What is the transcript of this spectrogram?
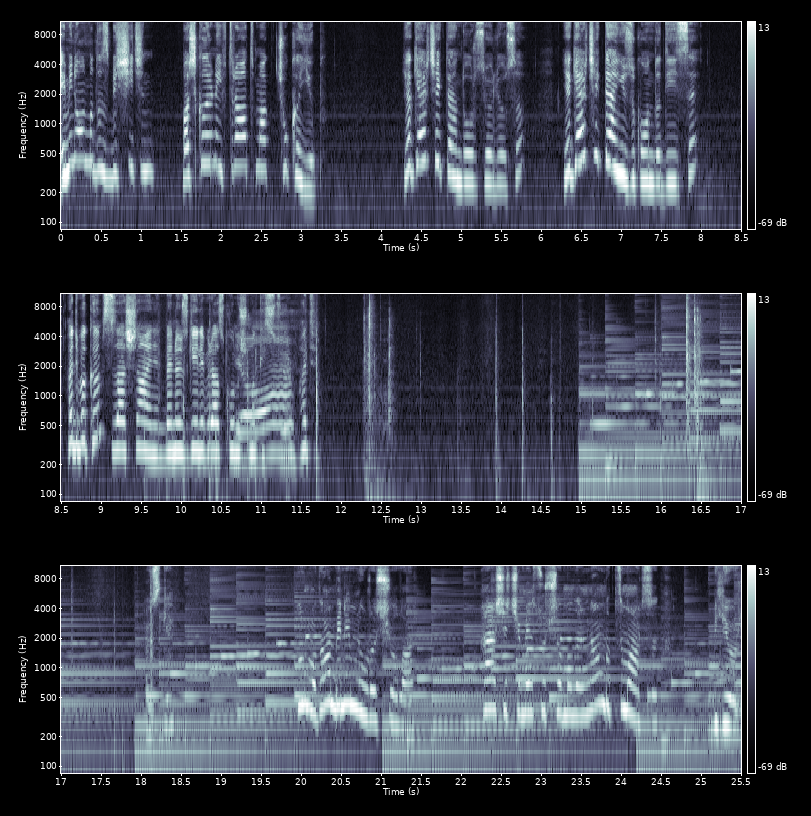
Emin olmadığınız bir şey için başkalarına iftira atmak çok ayıp. Ya gerçekten doğru söylüyorsa? Ya gerçekten yüzük onda değilse? Hadi bakalım siz aşağı inin. Ben Özge ile biraz konuşmak Ya. istiyorum. Hadi. Özge. Durmadan benimle uğraşıyorlar. Her şey için beni suçlamalarından bıktım artık. Biliyorum.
